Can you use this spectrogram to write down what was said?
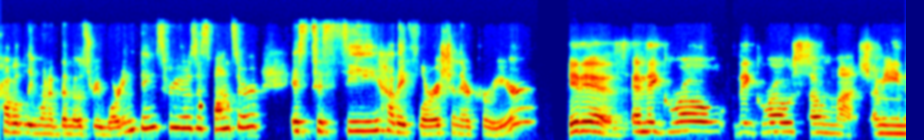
probably one of the most rewarding things for you as a sponsor is to see how they flourish in their career. It is and they grow they grow so much. I mean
